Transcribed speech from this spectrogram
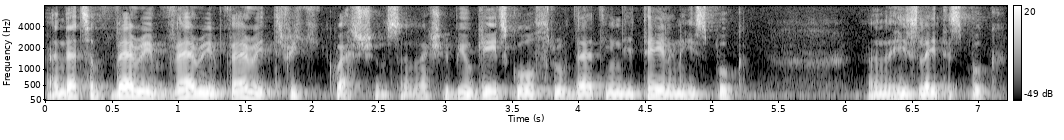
And that's a very, very, very tricky question. And actually, Bill Gates goes through that in detail in his book, his latest book.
